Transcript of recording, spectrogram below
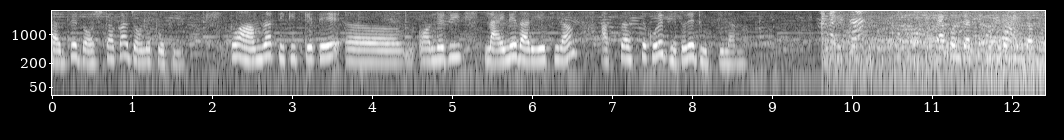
লাগছে দশ টাকা জনপ্রতি। তো আমরা টিকিট কেটে অলরেডি লাইনে দাঁড়িয়েছিলাম আস্তে আস্তে করে ভেতরে ঢুকছিলাম। এখন যাচ্ছে গুপ্ত বৃন্দাবন।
